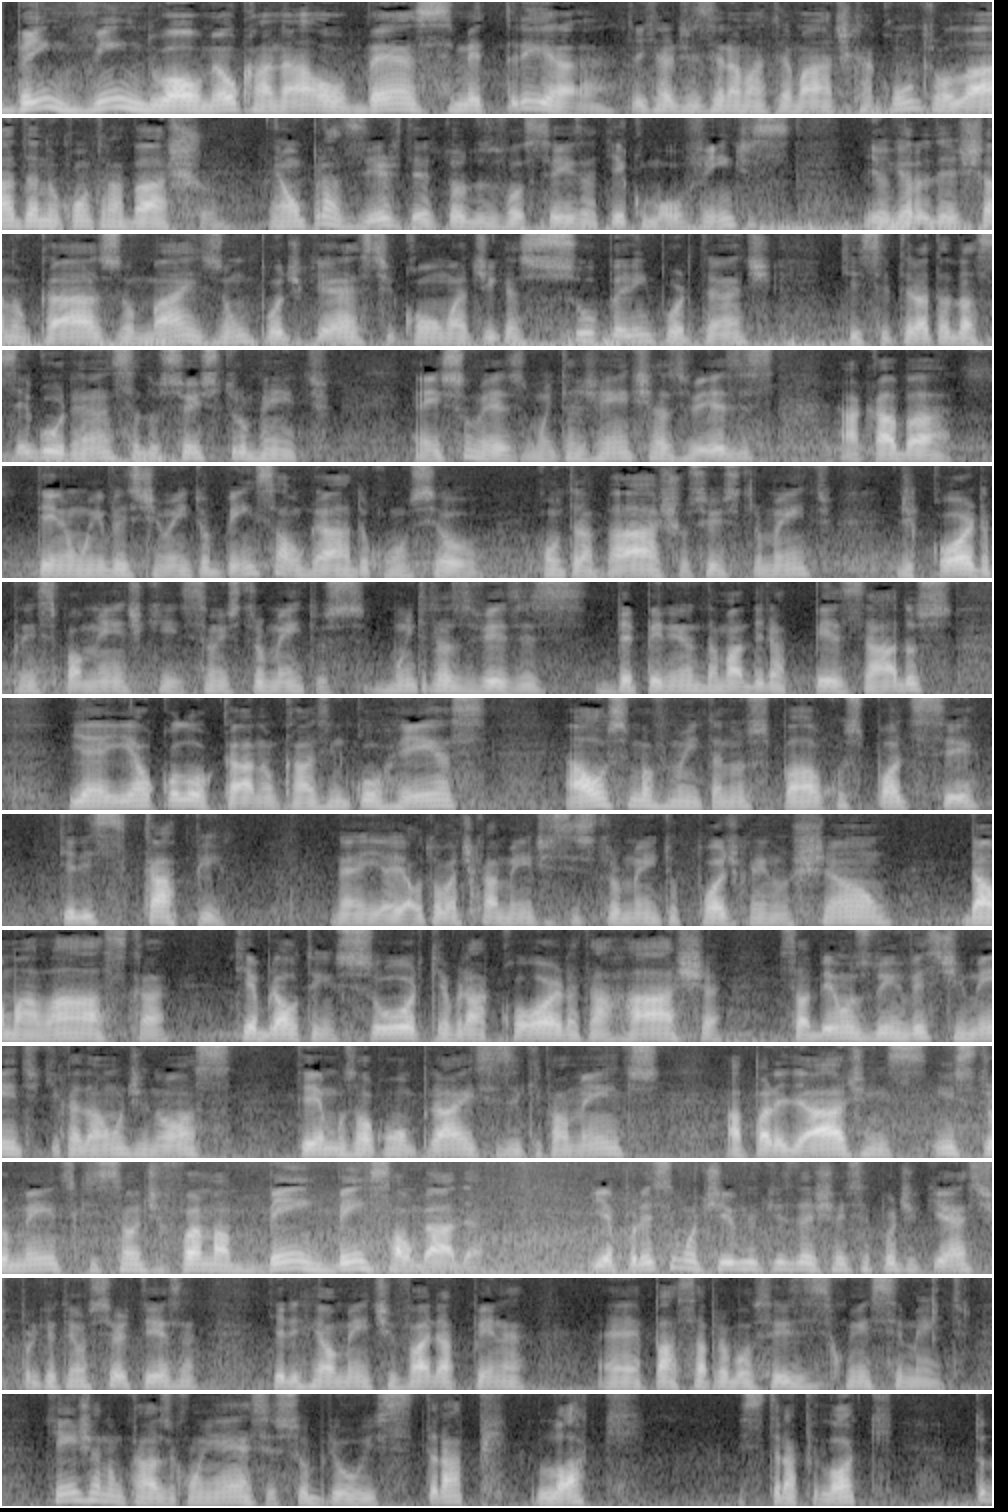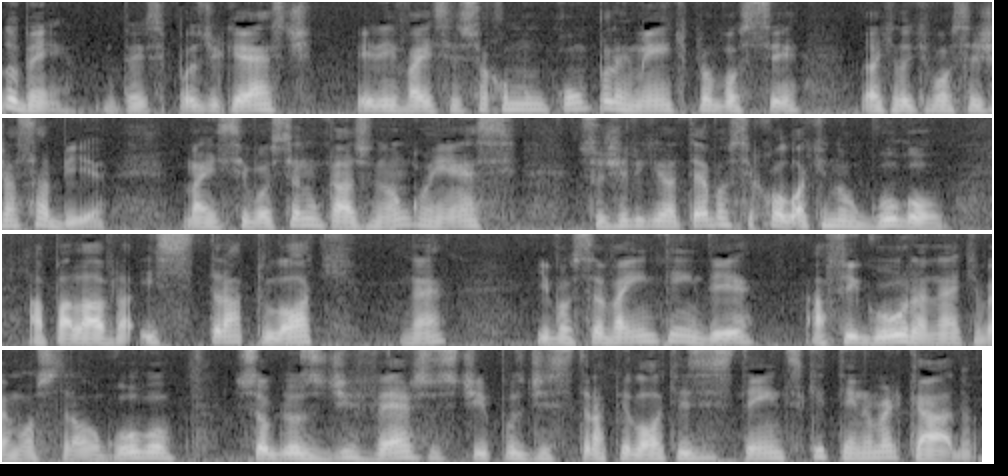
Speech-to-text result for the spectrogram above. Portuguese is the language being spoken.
Bem-vindo ao meu canal Metria, que quer dizer a matemática controlada no contrabaixo. É um prazer ter todos vocês aqui como ouvintes e eu quero deixar no caso mais um podcast com uma dica super importante que se trata da segurança do seu instrumento. É isso mesmo, muita gente às vezes acaba tendo um investimento bem salgado com o seu contrabaixo, o seu instrumento de corda principalmente, que são instrumentos muitas vezes, dependendo da madeira, pesados e aí, ao colocar, no caso, em correias, ao se movimentar nos palcos, pode ser que ele escape. Né? E aí, automaticamente, esse instrumento pode cair no chão, dar uma lasca, quebrar o tensor, quebrar a corda, a tarraxa. Sabemos do investimento que cada um de nós temos ao comprar esses equipamentos, aparelhagens, instrumentos que são de forma bem, bem salgada. E é por esse motivo que eu quis deixar esse podcast, porque eu tenho certeza que ele realmente vale a pena é, passar para vocês esse conhecimento. Quem já no caso conhece sobre o strap lock, tudo bem. Então esse podcast ele vai ser só como um complemento para você daquilo que você já sabia. Mas se você no caso não conhece, sugiro que até você coloque no Google a palavra strap lock, né? E você vai entender a figura, né, que vai mostrar o Google sobre os diversos tipos de strap lock existentes que tem no mercado.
